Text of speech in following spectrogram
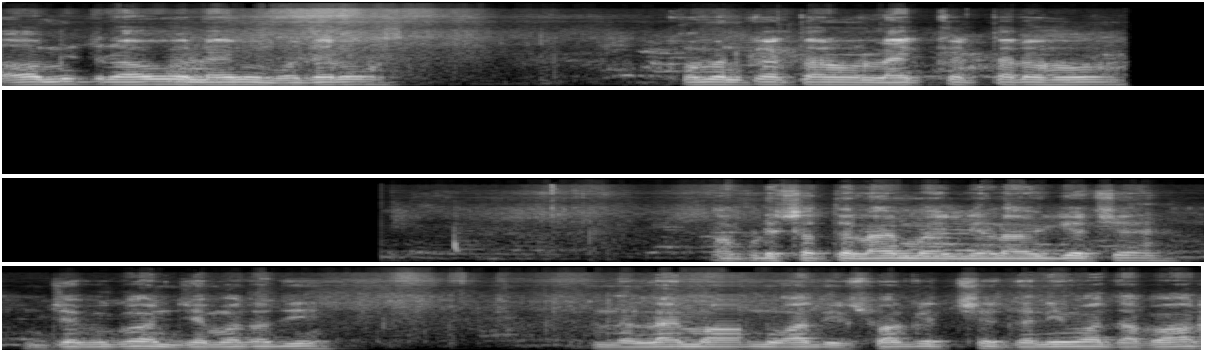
આવો મિત્રો, આવો લાઈવમાં વધારો કોમેન્ટ કરતા રહો લાઈક કરતા રહો. આપણી સાથે લાઈવમાં જણા આવી ગયા છે. જય ભગવાન, જય માતાજી. અને લાઈવમાં આપનું હાર્દિક સ્વાગત છે. ધન્યવાદ, આભાર.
